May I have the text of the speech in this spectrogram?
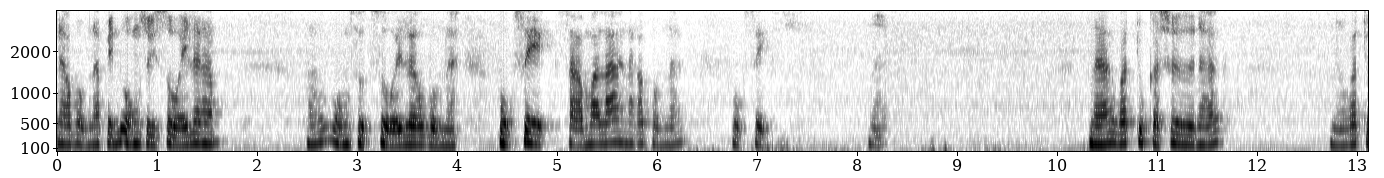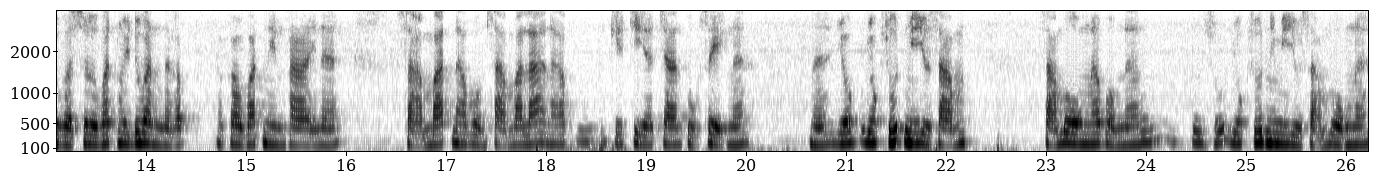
นะครับผมนะเป็นองค์สวยๆแล้วครับองค์สุดสวยเลยครับผมนะปลูกเสกสามวาระนะครับผมนะปลูกเสกนะนะวัดจุกกระเชอนะครับนะวัดจุกกระเชอวัดห้วยด้วนนะครับ แล้วก็วัดเนนพายนะสามวัดนะครับผมสามวาระนะครับ เกจิอาจารย์ปลูกเสกนะนะยกยกชุดมีอยู่สาม สามองค์นะผมนะยกชุดนี้มีอยู่สามองค์นะ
